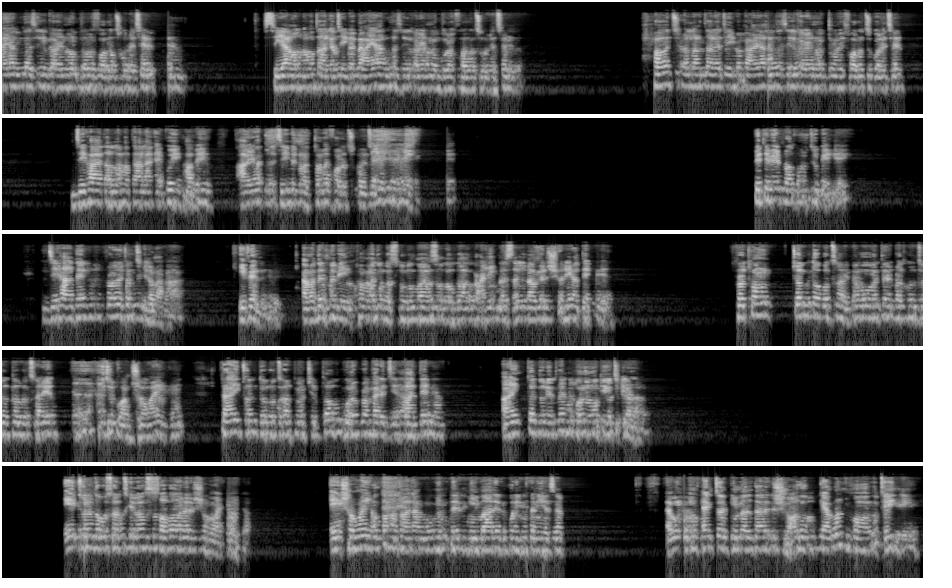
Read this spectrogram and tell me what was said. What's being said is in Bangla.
আয়াত করেছেন আয়াত মাধ্যমে মাধ্যমে জিহাদ আল্লাহ একই ভাবে আয়াত নাযিলের মাধ্যমে ফরজ করেছেন। পৃথিবীর প্রথম যুগে জিহাদের প্রয়োজন ছিল না ইভেন আমাদের নবী মুহাম্মদ রাসূলুল্লাহ সাল্লাল্লাহু আলাইহি ওয়াসাল্লামের শরীয়তে প্রথম চোদ্দ বছর নবুয়তের প্রথম চোদ্দ বছরের কিছু কম সময় প্রায় চোদ্দ বছর পর্যন্ত কোন প্রকার জিহাদের আইন তো দূরে অনুমতিও ছিল না। এই চোদ্দ বছর ছিল সবরের সময়। এই সময় আল্লাহ তাআলা মুমিনদের ঈমানের পরীক্ষা নিয়েছেন। এবং একজন ঈমানদারের স্বরূপ কেমন হওয়া উচিত?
